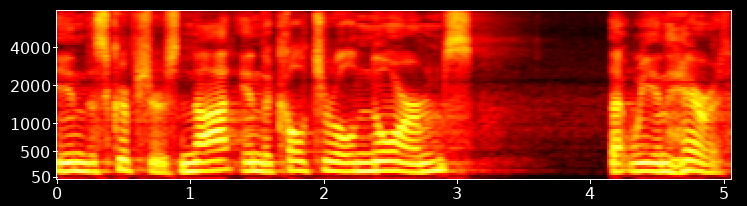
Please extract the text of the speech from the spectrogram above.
in the scriptures, not in the cultural norms that we inherit.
